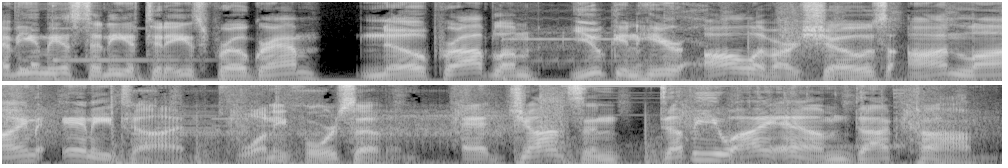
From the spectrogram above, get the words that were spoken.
Have you missed any of today's program? No problem. You can hear all of our shows online anytime, 24 7 at johnsonwim.com.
